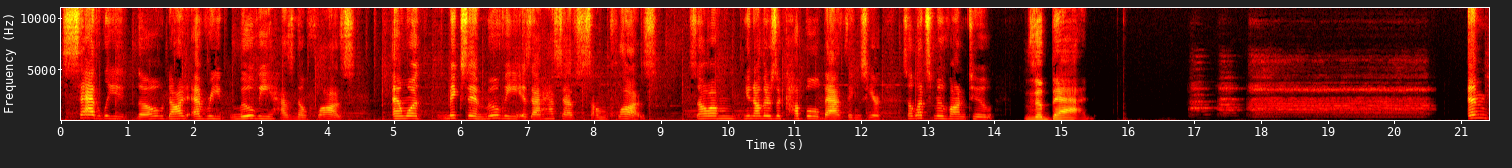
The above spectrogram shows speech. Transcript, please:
Sadly, though, not every movie has no flaws. And what makes it a movie is that it has to have some flaws. So, um, you know, there's a couple bad things here. So let's move on to the bad. And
